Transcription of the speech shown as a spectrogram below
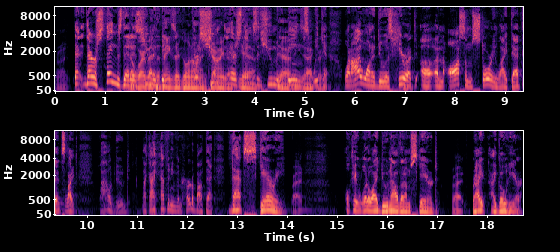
Right. There- There's things that Don't as worry about human the being- things that are going on in hu- China. There's Yeah. things that human Yeah, beings that we exactly. can. What I want to do is hear a, uh, an awesome story like that. That's like, wow, dude. Like I haven't even heard about that. That's scary. Right. Okay, what do I do now that I'm scared? Right. Right? I go here.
